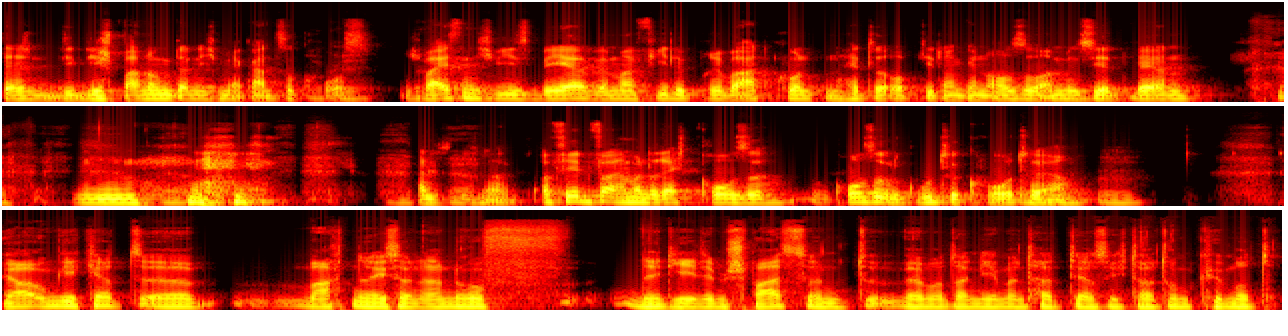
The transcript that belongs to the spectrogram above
der, die, die Spannung dann nicht mehr ganz so groß. Okay. Ich weiß nicht, wie es wäre, wenn man viele Privatkunden hätte, ob die dann genauso amüsiert werden. Hm. ja. Auf jeden Fall haben wir eine recht große, große und gute Quote, ja. Mhm. Ja, umgekehrt äh, macht natürlich so ein Anruf nicht jedem Spaß und wenn man dann jemand hat, der sich darum kümmert,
